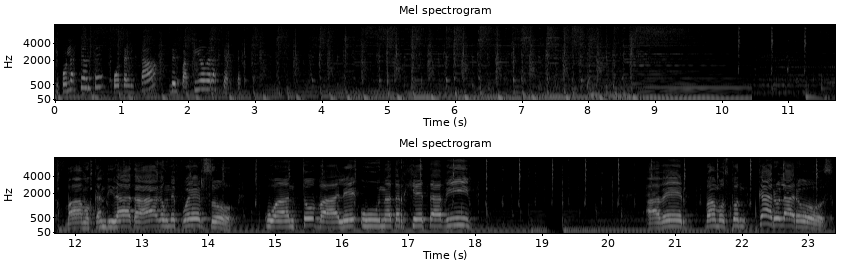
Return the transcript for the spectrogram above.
y por la gente, votalizada del Partido de la Gente. Vamos, candidata, haga un esfuerzo. ¿Cuánto vale una tarjeta VIP? A ver, vamos con Carolaros.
